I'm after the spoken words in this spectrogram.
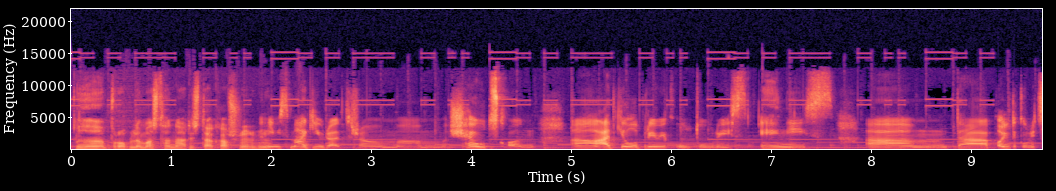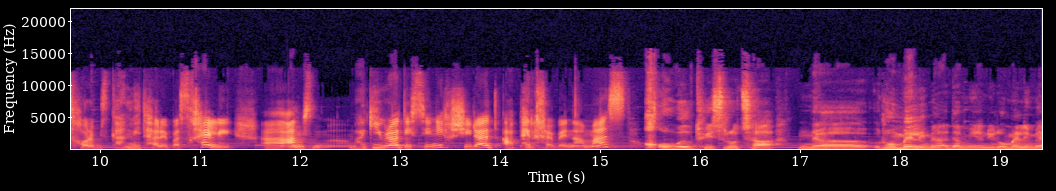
პრობლემასთან არის დაკავშირებული. იმის მაგივრად რომ შეუწყონ ადგილობრივი კულტურის, ენის და პოლიტიკური ცხოვრების განვითარებას ხელი, ამის მაგივრად ისინი ხშირად აფერხებენ ამას. ყოველთვის როცა რომელიმე ადამიანი, რომელიმე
